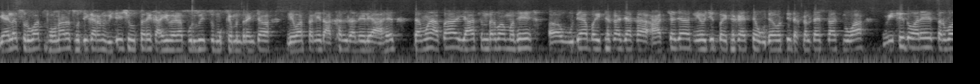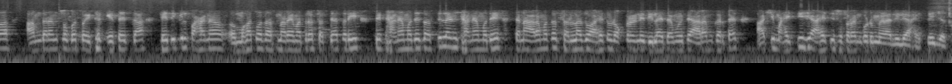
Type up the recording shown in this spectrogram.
यायला सुरुवात होणारच होती. कारण विजय शिवतारे काही वेळापूर्वीच मुख्यमंत्र्यांच्या निवासस्थानी दाखल दाखल झालेले आहेत. त्यामुळे आता या संदर्भामध्ये उद्या बैठका ज्या का आजच्या ज्या नियोजित बैठका आहेत त्या उद्यावरती ढकलतायत का? किंवा व्हीसीद्वारे सर्व आमदारांसोबत बैठक घेत आहेत का? हे देखील पाहणं महत्वाचं असणार आहे मात्र. सध्या तरी ते ठाण्यामध्येच असतील आणि ठाण्यामध्ये त्यांना आरामाचा सल्ला जो आहे तो डॉक्टरांनी दिलाय. त्यामुळे ते आराम करतायत अशी माहिती जी आहे ती सूत्रांकडून मिळालेली आहे. तेजस.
